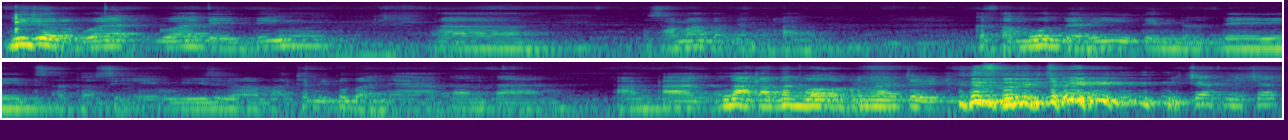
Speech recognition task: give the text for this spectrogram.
jujur gue gue dating eh, sama banyak orang. Ketemu dari Tinder dates atau CMB segala macam itu banyak. Tantan. Tantan enggak Tantan gue Oh. nggak pernah coy sorry coy Micet, micet.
